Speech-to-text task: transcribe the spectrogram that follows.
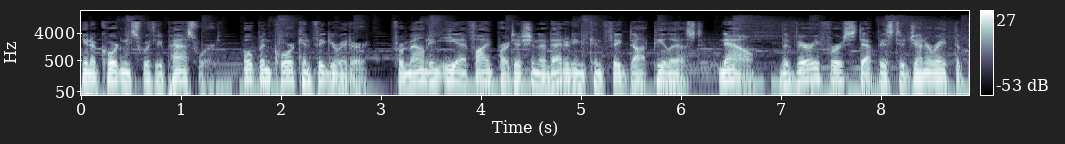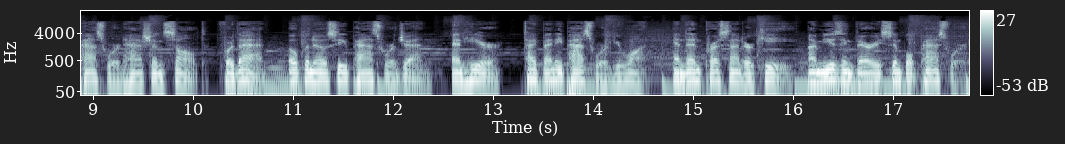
in accordance with your password, OpenCore configurator, for mounting EFI partition and editing config.plist. Now, the very first step is to generate the password hash and salt. For that, open OC password gen, and here, type any password you want, and then press enter key. I'm using very simple password.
